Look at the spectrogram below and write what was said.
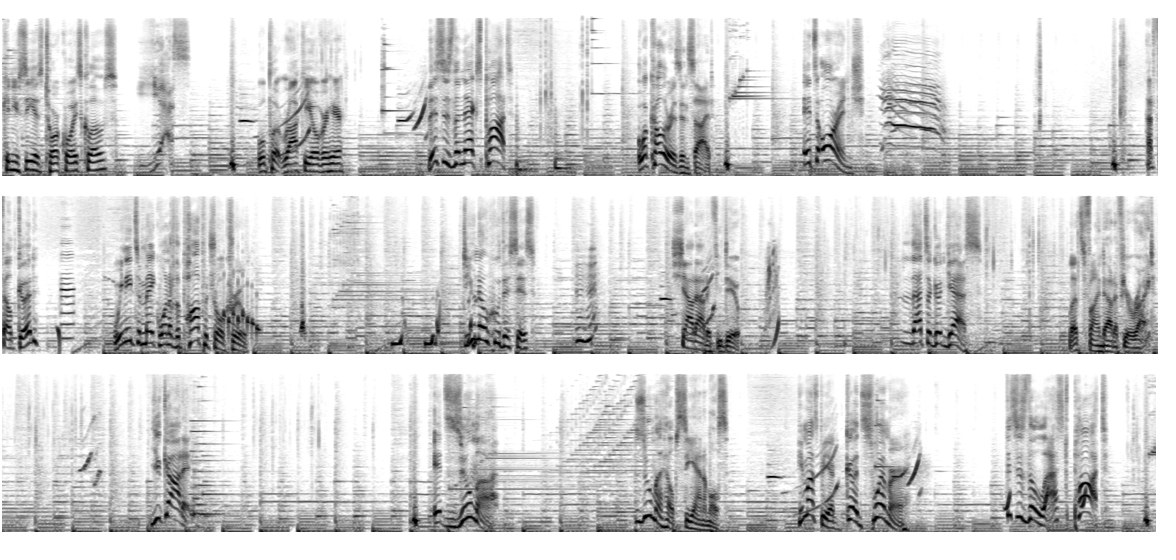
Can you see his turquoise clothes? Yes. We'll put Rocky over here. This is the next pot. What color is inside? It's orange. That felt good. We need to make one of the Paw Patrol crew. Do you know who this is? Mm-hmm. Shout out if you do. That's a good guess. Let's find out if you're right. You got it! It's Zuma. Zuma helps sea animals. He must be a good swimmer. This is the last pot.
